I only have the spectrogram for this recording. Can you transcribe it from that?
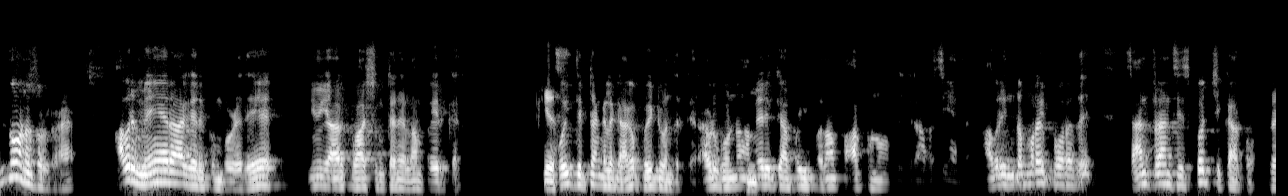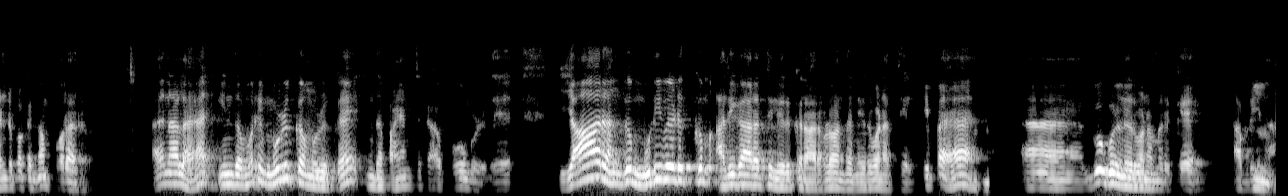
இன்னொன்னு சொல்றேன். அவர் மேயராக இருக்கும் பொழுது நியூயார்க் வாஷிங்டன் எல்லாம் போயிருக்காரு. போய் திட்டங்களுக்காக போயிட்டு வந்திருக்காரு. அவருக்கு ஒன்றும். அமெரிக்கா போய் இப்பதான் பார்க்கணும் அப்படிங்கிற அவசியம் இல்லை. அவர் இந்த முறை போறது சான் பிரான்சிஸ்கோ சிகாகோ ரெண்டு பக்கம் தான் போறாரு. அதனால இந்த முறை முழுக்க முழுக்க இந்த பயணத்துக்காக போகும் பொழுது யார் அங்கு முடிவெடுக்கும் அதிகாரத்தில் இருக்கிறார்களோ அந்த நிறுவனத்தில் இப்ப கூகுள் நிறுவனம் இருக்கு அப்படின்னா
